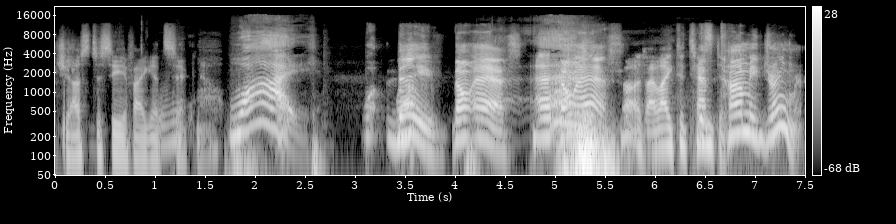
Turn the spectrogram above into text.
just to see if I get sick now. Why? Well, Dave, don't ask. Don't ask. I like to tempt it's Tommy Dreamer.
